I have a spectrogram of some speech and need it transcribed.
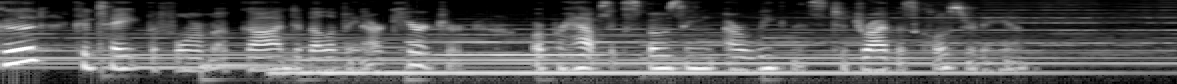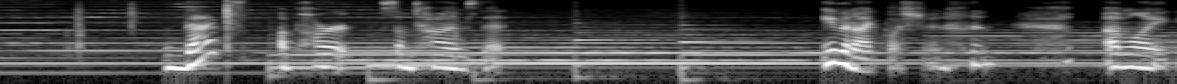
good could take the form of God developing our character or perhaps exposing our weakness to drive us closer to Him. That's a part sometimes that even I question. I'm like,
